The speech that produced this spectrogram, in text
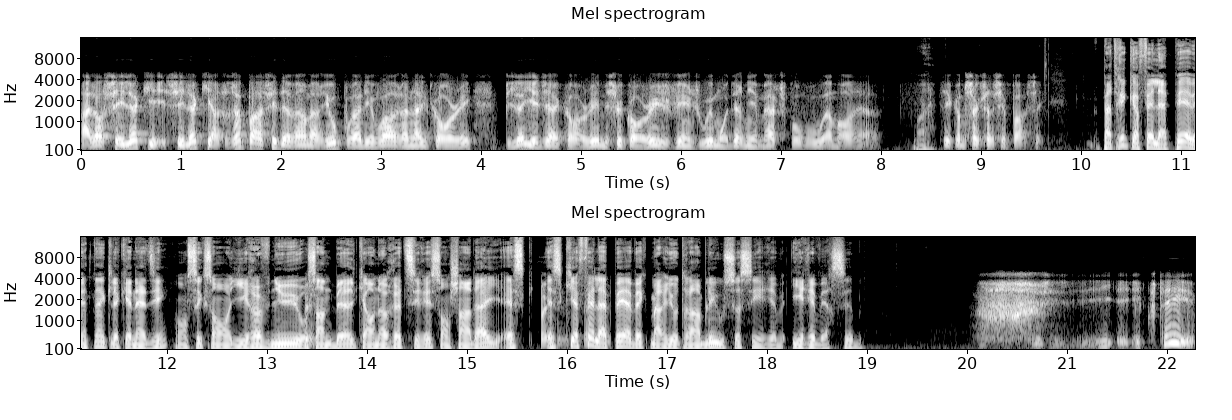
Alors, c'est là qu'il c'est là qu'il a repassé devant Mario pour aller voir Ronald Corey. Puis là, il a dit à Corey, Monsieur Corey, je viens de jouer mon dernier match pour vous à Montréal. C'est comme ça que ça s'est passé. Patrick a fait la paix maintenant avec le Canadien. On sait qu'il est revenu au Centre Bell quand on a retiré son chandail. Est-ce est qu'il a fait la paix avec Mario Tremblay ou ça, c'est irréversible? Écoutez,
